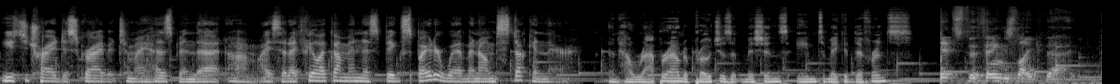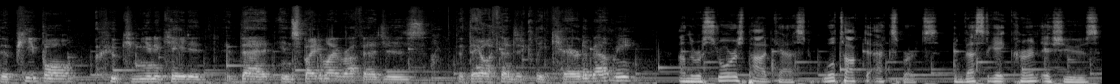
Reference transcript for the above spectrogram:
used to try to describe it to my husband that um, I said, I feel like I'm in this big spider web and I'm stuck in there. And how wraparound approaches at missions aim to make a difference? It's the things like that. The people who communicated that, in spite of my rough edges, that they authentically cared about me. On the Restorers podcast, we'll talk to experts, investigate current issues,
